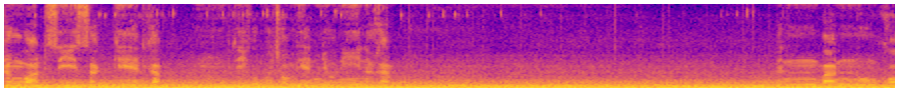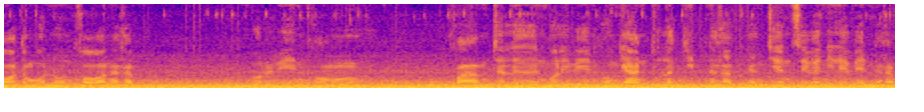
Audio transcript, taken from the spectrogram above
จังหวัดศรีสะเกดครับ ที่คุณผู้ชมเห็นอยู่นี้นะครับ เป็นบ้านโนนคอตำบลโนนคอนะครับ บริเวณของ เจริญบริเวณของย่านธุรกิจนะครับ อย่างเช่น7 e เ e ่ e อนะครับ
